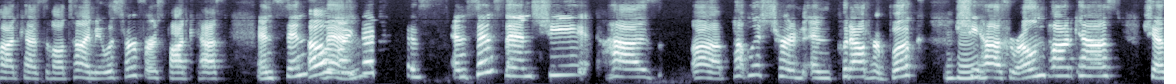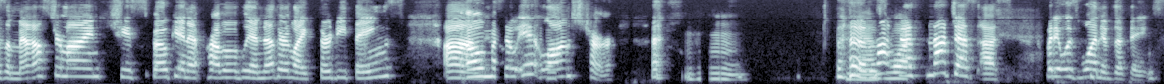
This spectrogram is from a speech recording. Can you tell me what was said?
podcasts of all time it was her first podcast and since oh then my goodness and since then she has uh, published her and put out her book she Mhm. has her own podcast she has a mastermind she's spoken at probably another like 30 things um, Oh my so it launched her Mhm. Yeah. That is not won- just not just us but it was one of the things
